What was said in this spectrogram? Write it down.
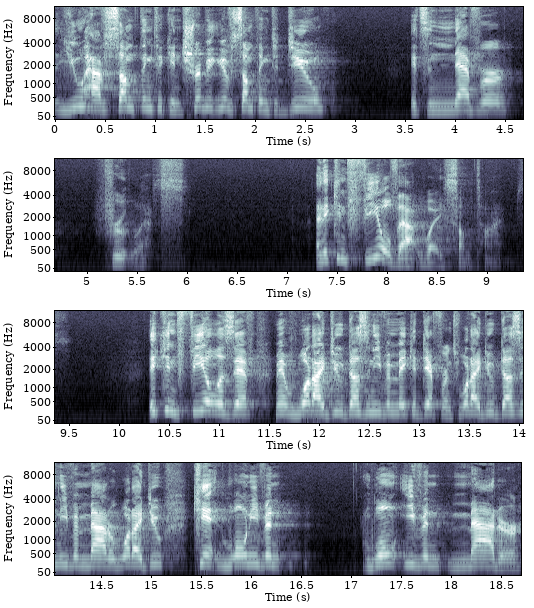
you have something to contribute, you have something to do, it's never fruitless. And it can feel that way sometimes. It can feel as if, man, what I do doesn't even make a difference. What I do doesn't even matter. What I do can't won't even won't even matter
